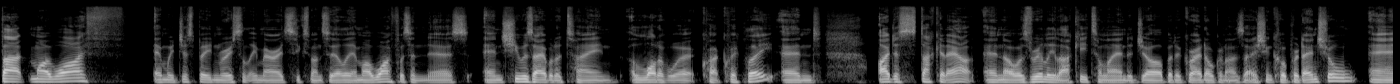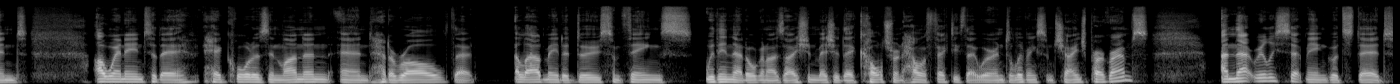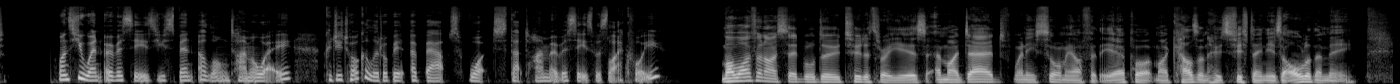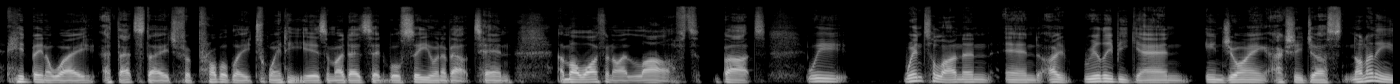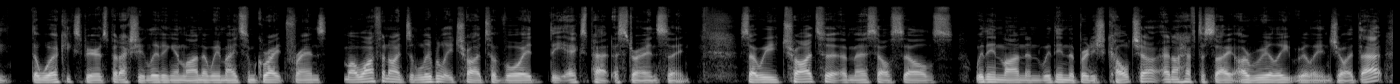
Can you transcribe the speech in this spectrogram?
But my wife, and we'd just been recently married six months earlier, my wife was a nurse and she was able to attain a lot of work quite quickly. And I just stuck it out. And I was really lucky to land a job at a great organization called Prudential. And I went into their headquarters in London and had a role that allowed me to do some things within that organization, measure their culture and how effective they were in delivering some change programs. And that really set me in good stead. Once you went overseas, you spent a long time away. Could you talk a little bit about what that time overseas was like for you? My wife and I said we'll do two to three years. And my dad, when he saw me off at the airport, my cousin, who's 15 years older than me, he'd been away at that stage for probably 20 years. And my dad said, We'll see you in about 10. And my wife and I laughed. But we went to London and I really began enjoying actually just not only the work experience, but actually living in London, we made some great friends. My wife and I deliberately tried to avoid the expat Australian scene. So we tried to immerse ourselves within London, within the British culture. And I have to say, I really, really enjoyed that.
